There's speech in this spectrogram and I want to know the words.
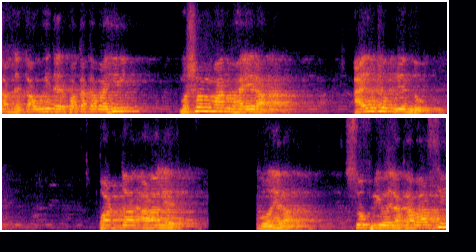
সামনে তাওহিদের পতাকাবাহী মুসলমান ভাইয়েরা, আয়োজক বৃন্দ, পর্দার আড়ালের বোনেরা, সুপ্রিয় এলাকাবাসী,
